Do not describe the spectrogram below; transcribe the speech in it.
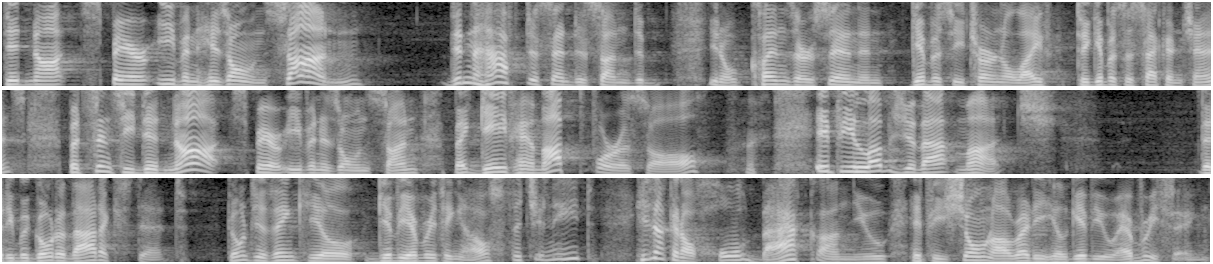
did not spare even his own son, didn't have to send his son to, you know, cleanse our sin and give us eternal life, to give us a second chance. But since he did not spare even his own son, but gave him up for us all, if he loves you that much, that he would go to that extent, don't you think he'll give you everything else that you need? He's not going to hold back on you if he's shown already he'll give you everything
